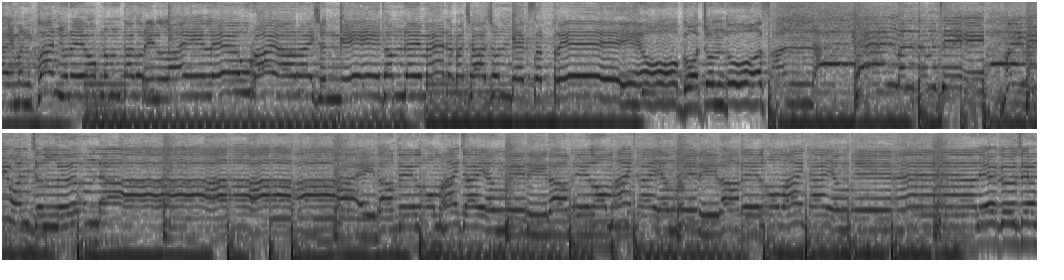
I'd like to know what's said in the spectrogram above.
ยมันกลั้นอยู่ในอกน้ำตา ชาชนเด็กสตรโอโกรธจนตัวสั่นเห็นมันเต็มที่ ไม่มีวันจะลืมได้ตามที่ลมหายใจยังมีนี่ตามที่ลมหายใจยังมีนี่ตามที่ลมหายใจยังมีนี่คือเสียง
